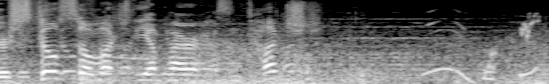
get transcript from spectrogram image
There's still so much the Empire hasn't touched. Hmm.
